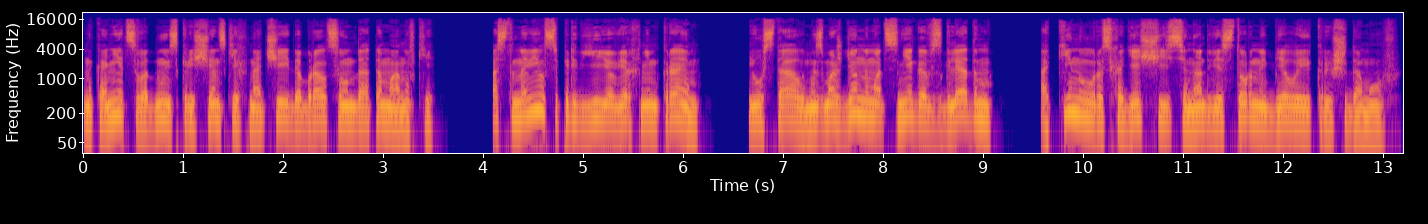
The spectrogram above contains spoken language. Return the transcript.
Наконец, в одну из крещенских ночей добрался он до Атамановки, остановился перед ее верхним краем и усталым, изможденным от снега взглядом окинул расходящиеся на две стороны белые крыши домов.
